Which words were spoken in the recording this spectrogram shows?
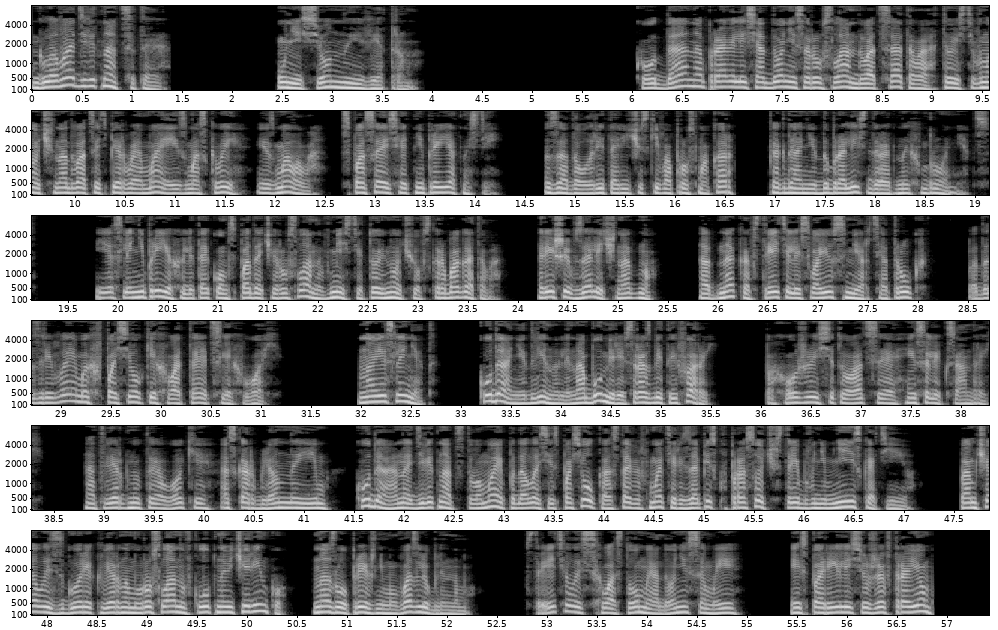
Глава девятнадцатая. Унесенные ветром. Куда направились Адонис и Руслан двадцатого, то есть в ночь на двадцать первое мая из Москвы, из Малого, спасаясь от неприятностей? Задал риторический вопрос Макар, когда они добрались до родных Бронниц. Если не приехали тайком с подачи Руслана вместе той ночью в Скоробогатово, решив залечь на дно, однако встретили свою смерть от рук Подозреваемых в поселке хватает с лихвой. Но если нет, куда они двинули на бумере с разбитой фарой? Похожая ситуация и с Александрой. Отвергнутая Локи, оскорбленная им, куда она 19 мая подалась из поселка, оставив матери записку про Сочи с требованием не искать ее. Помчалась с горя к верному Руслану в клуб на вечеринку, назло прежнему возлюбленному. Встретилась с Хвостом и Адонисом и... Испарились уже втроем,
